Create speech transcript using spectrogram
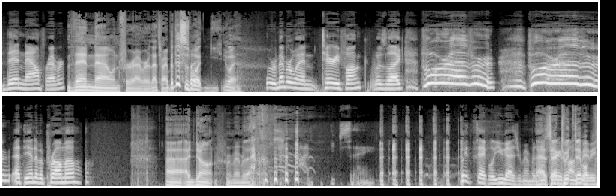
then, now, forever? Then, now, and forever. That's right. But this is But- what well, But remember when Terry Funk was like, forever! Forever! At the end of a promo? uh, I don't remember that. Keep saying. Tweet the table, you guys remember that. Hashtag Terry tweet Funk, the table. baby.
